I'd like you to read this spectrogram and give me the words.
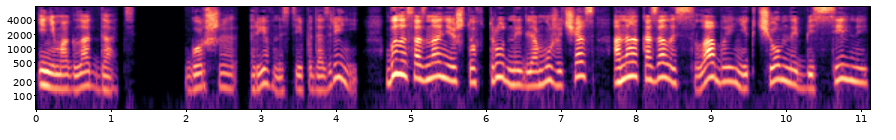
и не могла дать. Горше ревности и подозрений было сознание, что в трудный для мужа час она оказалась слабой, никчемной, бессильной,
